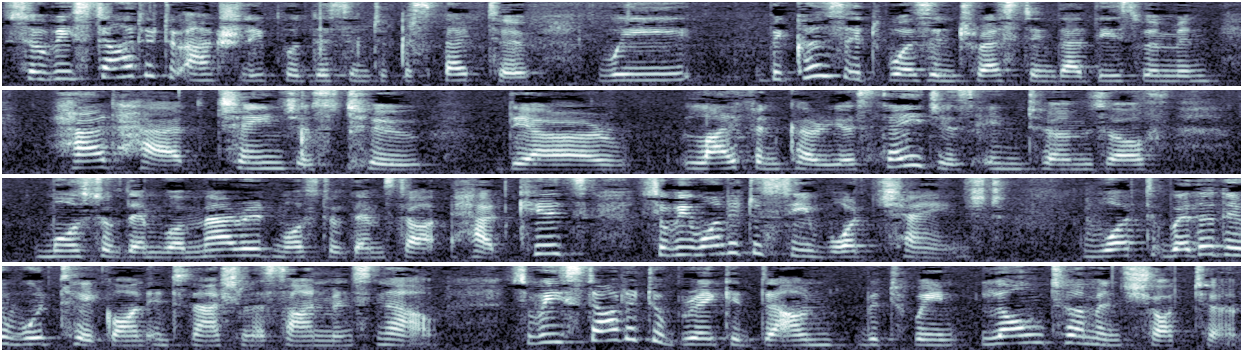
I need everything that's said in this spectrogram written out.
So we started to actually put this into perspective. We, because it was interesting that these women had had changes to their life and career stages in terms of most of them were married, most of them start, had kids. So we wanted to see what changed, what, whether they would take on international assignments now. So we started to break it down between long term and short term.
